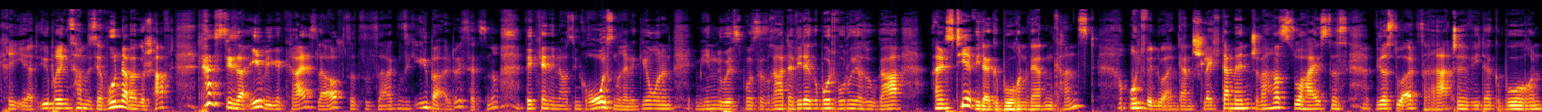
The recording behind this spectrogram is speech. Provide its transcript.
kreiert. Übrigens haben sie es ja wunderbar geschafft, dass dieser ewige Kreislauf sozusagen sich überall durchsetzt. Ne? Wir kennen ihn aus den großen Religionen, im Hinduismus das Rad der Wiedergeburt, wo du ja sogar als Tier wiedergeboren werden kannst. Und wenn du ein ganz schlechter Mensch warst, so heißt es, wirst du als Ratte wiedergeboren.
